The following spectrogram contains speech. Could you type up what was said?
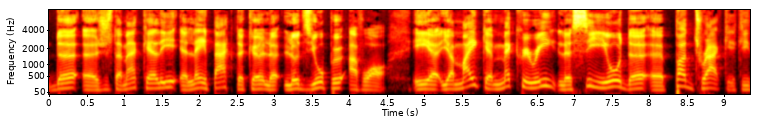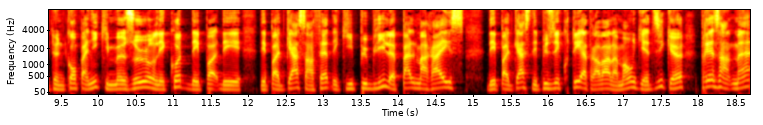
de euh, justement quel est l'impact que l'audio peut avoir. Et euh, il y a Mike McCreary, le CEO de PodTrack, qui est une compagnie qui mesure l'écoute des, des, des podcasts en fait et qui publie le palmarès des podcasts les plus écoutés à travers le monde, qui a dit que présentement,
